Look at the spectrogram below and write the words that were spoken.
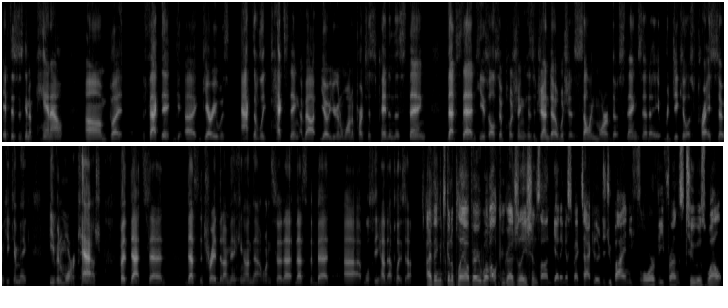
if this is going to pan out, um, but the fact that uh, Gary was actively texting about, "Yo, you're going to want to participate in this thing." That said, he is also pushing his agenda, which is selling more of those things at a ridiculous price so he can make even more cash. But that said, that's the trade that I'm making on that one. So that that's the bet. Uh, we'll see how that plays out. I think it's going to play out very well. Congratulations on getting a spectacular. Did you buy any floor VeeFriends too as well?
